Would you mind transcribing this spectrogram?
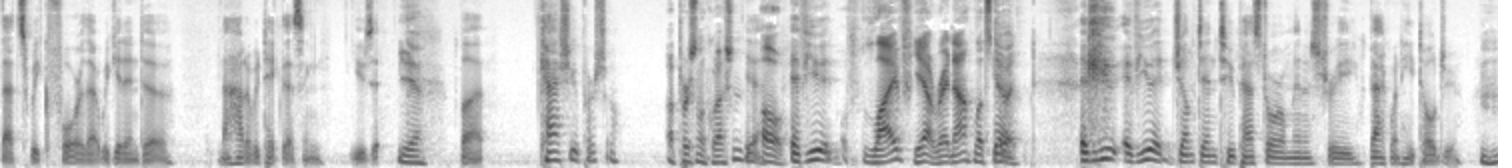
that's week four that we get into now. How do we take this and use it? Yeah. But ask you personal? A personal question? Yeah. Oh, if you had, live? Yeah, right now? Let's do yeah, it. if you if you had jumped into pastoral ministry back when he told you, Mm-hmm.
